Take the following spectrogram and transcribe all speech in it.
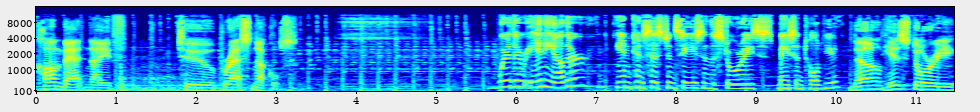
combat knife to brass knuckles. Were there any other inconsistencies in the stories Mason told you? No, his story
